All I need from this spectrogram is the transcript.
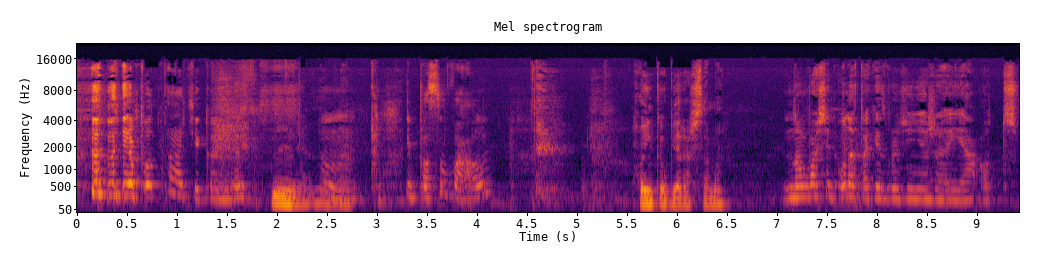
nie podacie koniecznie. Nie. Hmm. I pasowały. Choinkę ubierasz sama? No właśnie u nas tak jest w rodzinie, że ja od,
